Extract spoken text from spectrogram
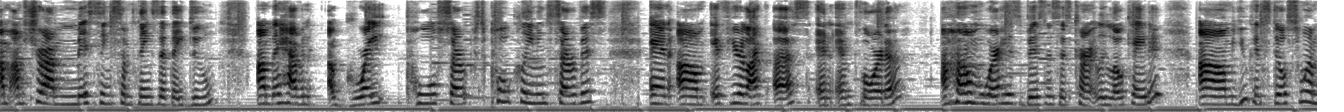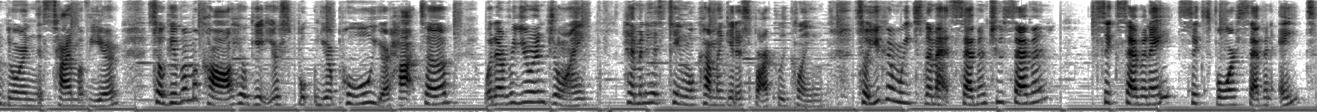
I'm, I'm sure I'm missing some things that they do. Um, they have an, a great pool service, pool cleaning service. And um, if you're like us and in Florida, um, where his business is currently located. Um, you can still swim during this time of year. So give him a call. He'll get your sp- your pool, your hot tub, whatever you're enjoying. Him and his team will come and get it sparkly clean. So you can reach them at 727 678 6478.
